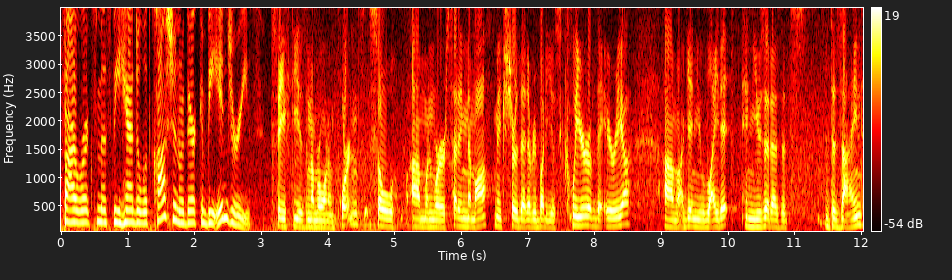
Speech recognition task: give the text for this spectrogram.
Fireworks must be handled with caution or there can be injuries. Safety is the number one importance, so um, when we're setting them off, make sure that everybody is clear of the area. Um, again, you light it and use it as it's designed,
